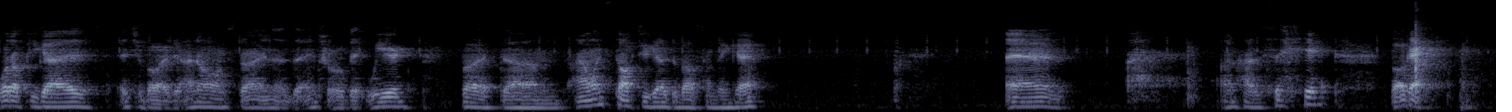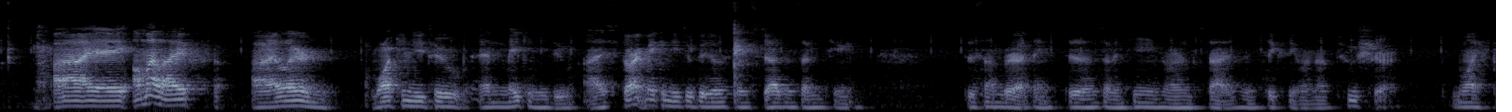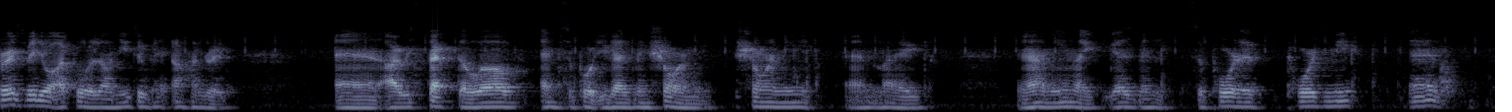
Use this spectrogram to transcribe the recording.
What up, you guys? It's your boy. I know I'm starting the, the intro a bit weird, but um, I want to talk to you guys about something, okay? And I don't know how to say it, but okay. I on my life, I learned watching YouTube and making YouTube. I start making YouTube videos since 2017. December, I think, 2017 or 2016, I'm not too sure. My first video I uploaded on YouTube hit 100. And I respect the love and support you guys been showing me. Showing me and like, you know what I mean? Like, you guys been supportive towards me. And,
